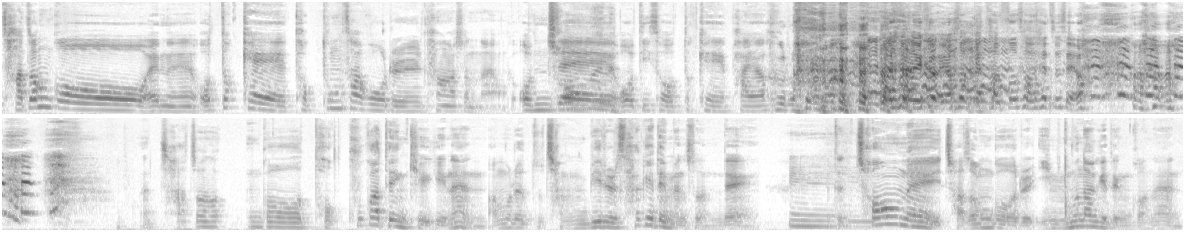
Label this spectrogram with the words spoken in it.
자전거에는 어떻게 덕통 사고를 당하셨나요? 언제 처음에는- 어디서 어떻게 바야흐로 이거 여섯 개 다 써서 해주세요. 자전거 덕후가 된 계기는 아무래도 장비를 사게 되면서인데 음. 일단 처음에 이 자전거를 입문하게 된 거는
